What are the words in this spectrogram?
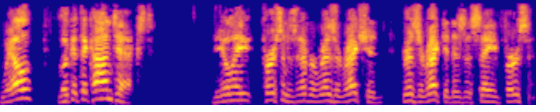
Well, look at the context. The only person who's ever resurrected, resurrected is a saved person.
